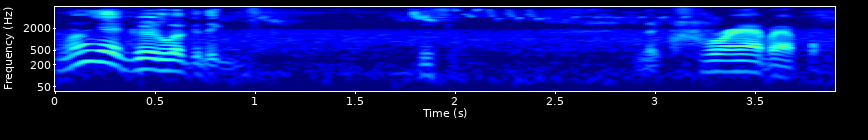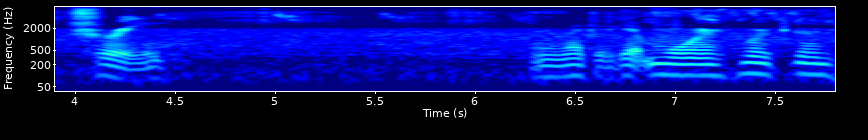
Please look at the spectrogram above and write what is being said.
I want to get a good look at the the crabapple tree. And I have to get more work done.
